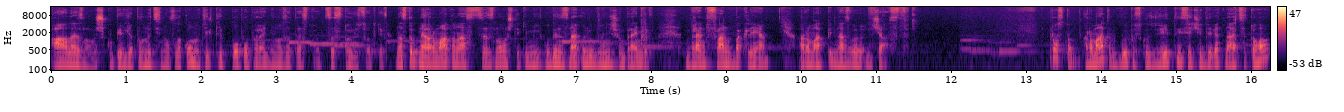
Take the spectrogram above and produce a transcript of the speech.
Але знову ж купівля повноцінного флакону тільки по попередньому затесту. Це 100%. Наступний аромат у нас це знову ж таки мій один з найулюбленіших брендів бренд Frank Baclé. Аромат під назвою Just. Просто аромат випуску з 2019-го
